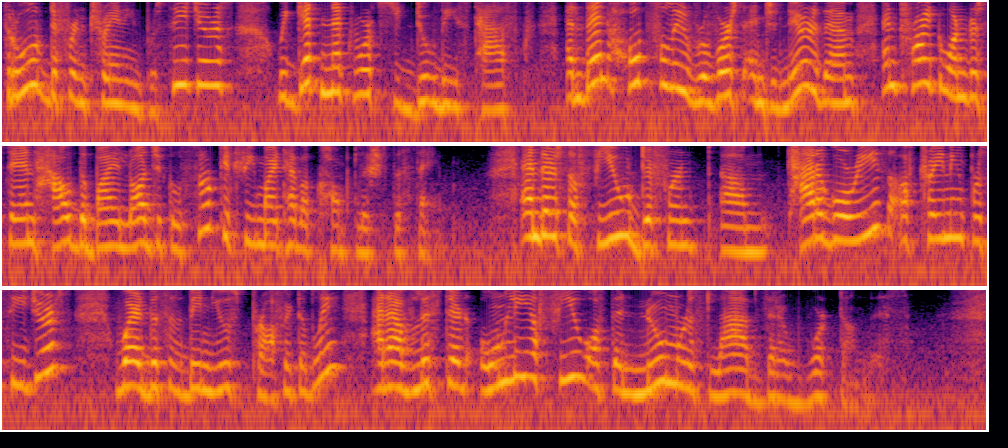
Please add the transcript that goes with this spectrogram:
through different training procedures, we get networks to do these tasks and then hopefully reverse engineer them and try to understand how the biological circuitry might have accomplished the same. And there's a few different um, categories of training procedures where this has been used profitably, and I've listed only a few of the numerous labs that have worked on this.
